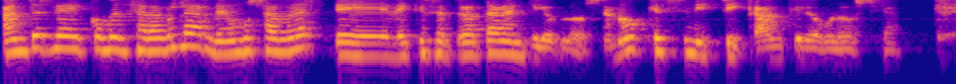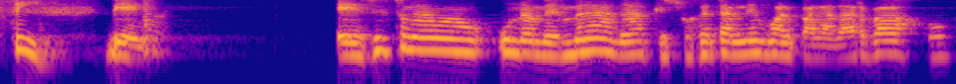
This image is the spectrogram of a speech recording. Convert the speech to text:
antes de comenzar a hablar, debemos saber eh, de qué se trata la anquiloglosia, ¿no? ¿Qué significa anquiloglosia? Sí. Bien, existe una, membrana que sujeta la lengua al paladar bajo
